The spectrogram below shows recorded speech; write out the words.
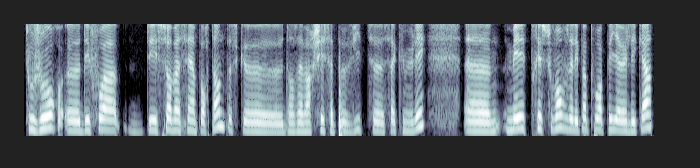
toujours euh, des fois des sommes assez importantes parce que dans un marché ça peut vite euh, s'accumuler. Euh, mais très souvent vous n'allez pas pouvoir payer avec les cartes.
